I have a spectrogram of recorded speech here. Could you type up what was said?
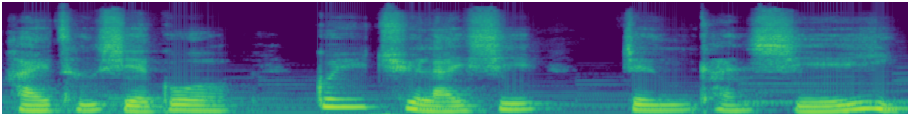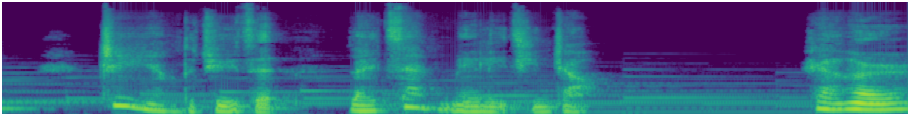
还曾写过“归去来兮，真堪邪影”这样的句子来赞美李清照。然而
